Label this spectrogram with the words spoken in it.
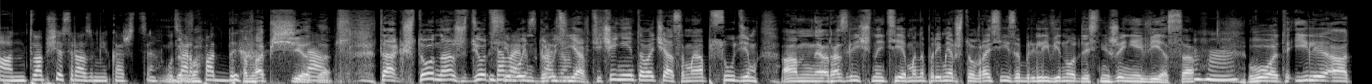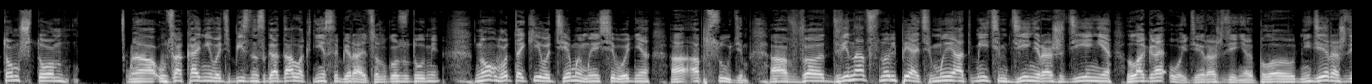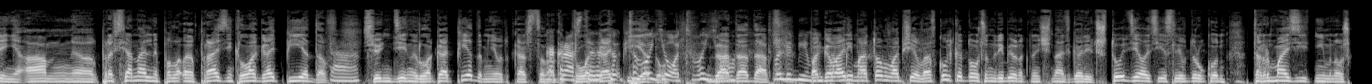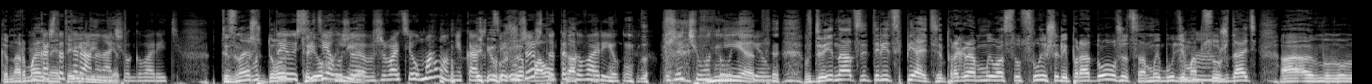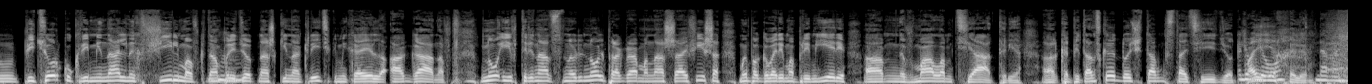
А, ну это вообще сразу, мне кажется, удар Да, под дых. Вообще, да. Да. Так, что нас ждет Давай сегодня, расскажем. друзья? В течение этого часа мы обсудим ам, различные темы. Например, что в России изобрели вино для снижения веса. Вот. Или о том, что а, узаканивать бизнес гадалок не собираются в Госдуме. Но вот такие вот темы мы сегодня а, обсудим. А, в 12.05 мы отметим день рождения лого... Ой, день рождения, не день рождения, а э, профессиональный э, праздник логопедов. Так. Сегодня день логопеда, мне вот кажется, Как надо раз к логопеду. твоё, твоё, Да, да, да. твой любимый Поговорим доктор. о том вообще, во сколько должен ребенок начинать говорить, что делать, если вдруг он тормозит немножко, нормально кажется, это ты или рано нет. начал говорить. Ты знаешь, Вот до ты трех сидел уже лет. в животе у мамы, мне кажется, и уже уже, что-то говорил. Уже чему-то Нет, учил. в 12.35 программа «Мы вас услышали» продолжится. Мы будем обсуждать а, пятерку криминальных фильмов. К нам придет наш кинокритик Михаил Аганов. Ну и в 13.00 программа «Наша афиша». Мы поговорим о премьере а, в Малом театре. А, «Капитанская дочь» там, кстати, идет. Люблю. Поехали. Давай.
